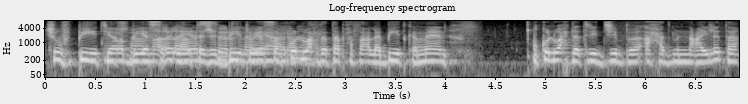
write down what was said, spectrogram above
تشوف بيت يا إن رب شاء الله. يسر لها وتجد بيت ويسر. كل واحدة تبحث على بيت كمان وكل واحدة تريد تجيب أحد من عائلتها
